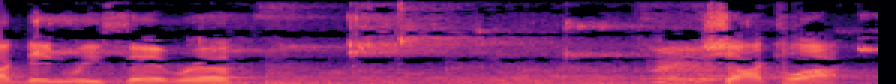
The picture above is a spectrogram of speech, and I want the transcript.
Clock didn't reset, ref. Shot clock.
